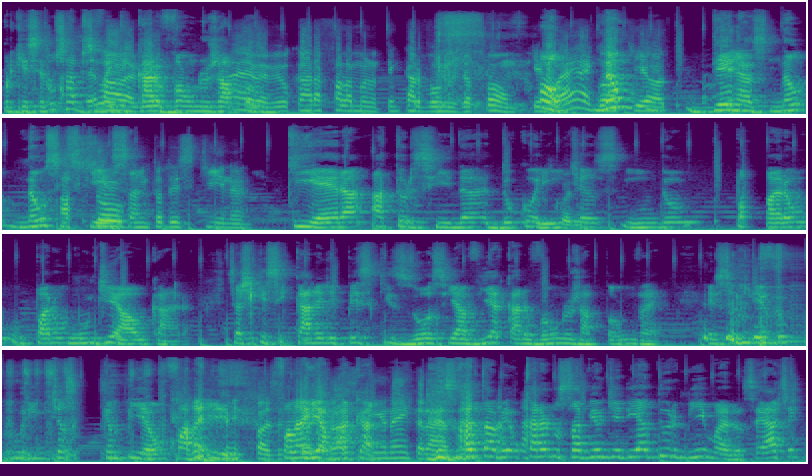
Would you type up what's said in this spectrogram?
Porque você não sabe se vai ter vai ver- carvão no Japão. É, vai ver o cara fala, mano, tem carvão no Japão? Porque Oh, não é igual não- aqui, ó. Denas, não, não se Açougue esqueça em toda esquina. Que era a torcida do Corinthians indo para o, para o Mundial, cara. Você acha que esse cara ele pesquisou se havia carvão no Japão, velho? Ele só queria ver o Corinthians campeão. Fala aí. Fala aí, Abaca. churrasquinho na entrada. Exatamente. O cara não sabia onde ele ia dormir, mano. Você acha que.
